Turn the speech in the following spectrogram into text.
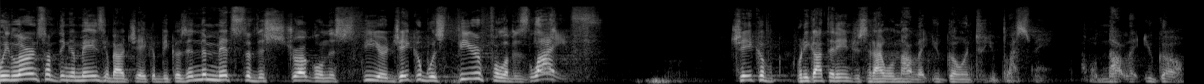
we learned something amazing about Jacob because in the midst of this struggle and this fear, Jacob was fearful of his life. Jacob, when he got that angel, said, I will not let you go until you bless me. I will not let you go.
